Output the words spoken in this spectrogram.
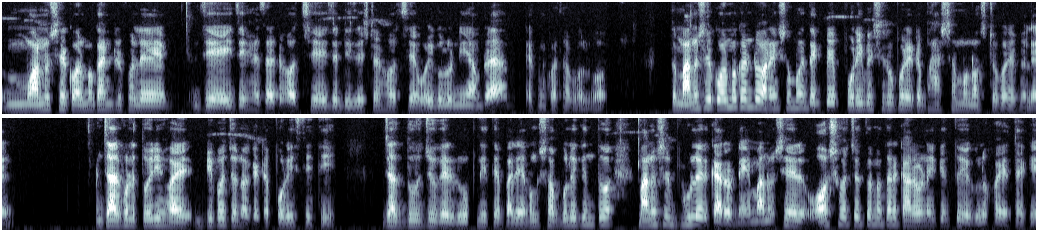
মানুষের কর্মকাণ্ডের ফলে যে এই যে হ্যাজার্ড হচ্ছে, এই যে ডিজাস্টার হচ্ছে, ওইগুলো নিয়ে আমরা এখন কথা বলব। তো মানুষের কর্মকাণ্ড অনেক সময় দেখবে পরিবেশের উপর একটা ভারসাম্য নষ্ট করে ফেলে, যার ফলে তৈরি হয় বিপজ্জনক একটা পরিস্থিতি। যা দুর্যোগের রূপ নিতে পারে এবং সবগুলো কিন্তু মানুষের ভুলের কারণে, মানুষের অসচেতনতার কারণে কিন্তু এগুলো হয়ে থাকে।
